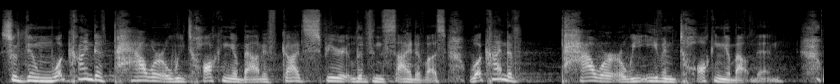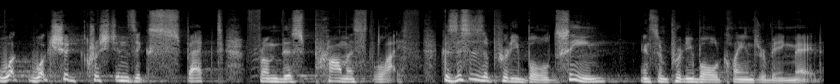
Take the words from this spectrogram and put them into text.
So then what kind of power are we talking about if God's Spirit lives inside of us? What kind of power are we even talking about then? What, what should Christians expect from this promised life? Because this is a pretty bold scene and some pretty bold claims are being made.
